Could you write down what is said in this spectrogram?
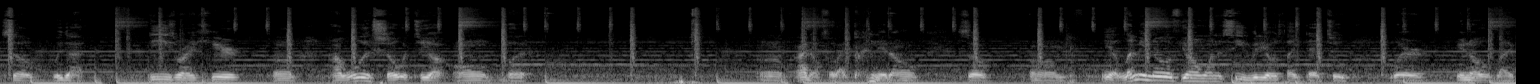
So we got these right here. Um, I would show it to y'all on, but um, I don't feel like putting it on. So, um, yeah, let me know if y'all want to see videos like that too where you know like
